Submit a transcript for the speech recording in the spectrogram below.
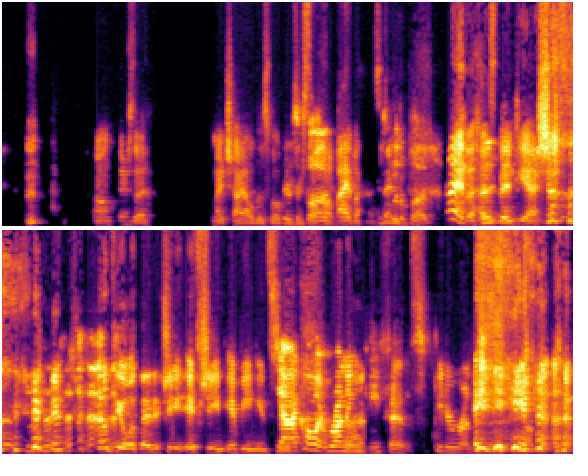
oh there's a my child is woken herself up. I have a husband. I have a husband. Yeah, she'll, he'll deal with it if she if she if he needs to. Yeah, I call it running uh, defense. Peter runs. yeah.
